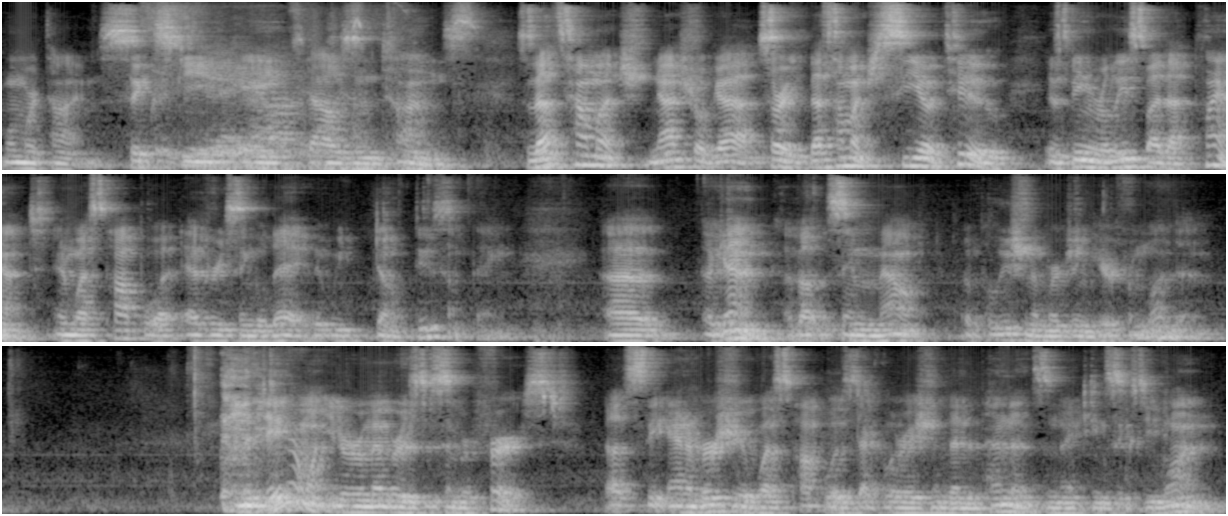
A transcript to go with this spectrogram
One more time 68,000 tons. So that's how much natural gas, sorry, that's how much CO2 is being released by that plant in West Papua every single day that we don't do something. Uh, again, about the same amount of pollution emerging here from London. And the date I want you to remember is December 1st. That's the anniversary of West Papua's Declaration of Independence in 1961.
